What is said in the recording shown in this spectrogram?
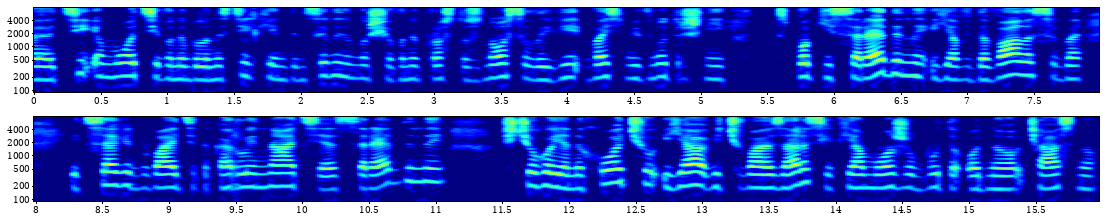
е, ці емоції вони були настільки інтенсивними, що вони просто зносили весь мій внутрішній спокій зсередини, і я вдавала себе, і це відбувається така руйнація зсередини, з чого я не хочу. І я відчуваю зараз, як я можу бути одночасно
